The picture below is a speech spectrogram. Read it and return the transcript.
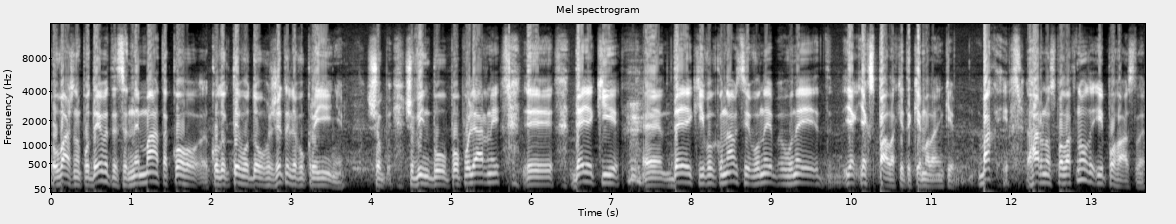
уважно подивитеся, нема такого колективу довгожителя в Україні, щоб, щоб він був популярний. Е, Деякі, е, деякі виконавці, вони, вони як, як спалахи такі маленькі. Бах, гарно спалахнули і погасли.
